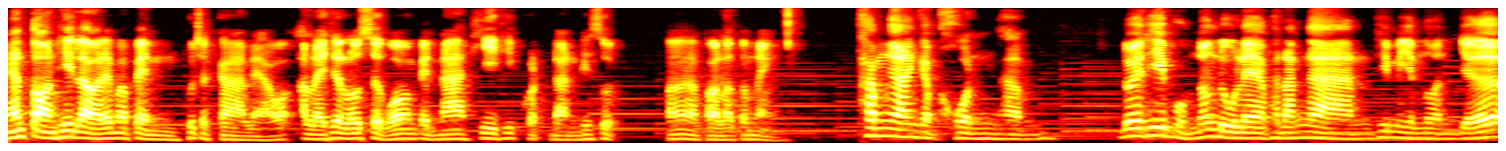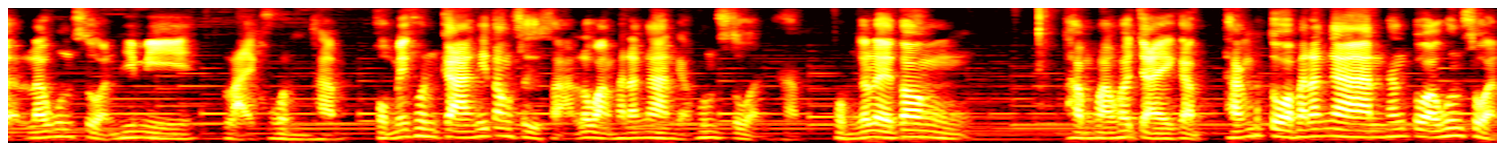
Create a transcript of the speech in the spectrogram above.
งั้นตอนที่เราได้มาเป็นผู้จัดการแล้ว อะไรที่เรารู้สึกว่ามันเป็นหน้าที่ที่กดดันที่สุดตั้งแต่ตอนเราตำแหน่ง ทำงานกับคนครับ ด้วยที่ผมต้องดูแลพนักงานที่มีจำนวนเยอะ แล้วหุ้นส่วนที่มีหลายคนครับ ผมเป็นคนกลางที่ต้องสื่อสารระหว่างพนักงานกับหุ้นส่วนครับ ผมก็เลยต้องทำความเข้าใจกับทั้งตัวพนักงานทั้งตัวหุ้นส่วน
